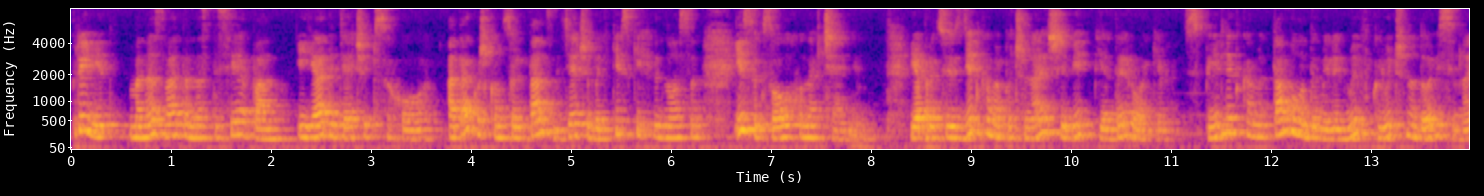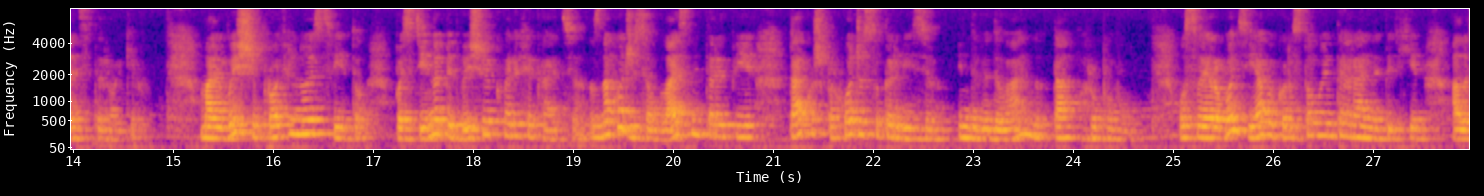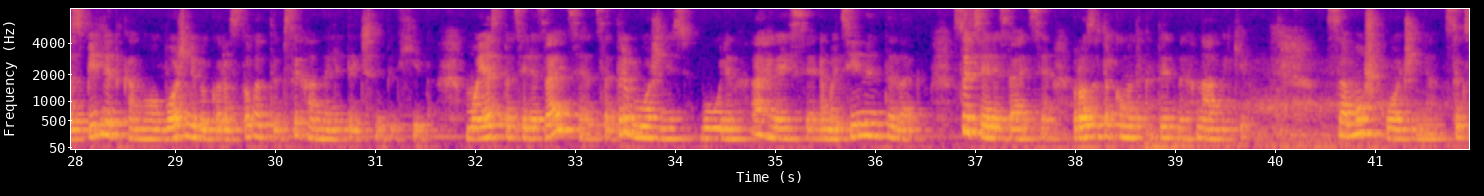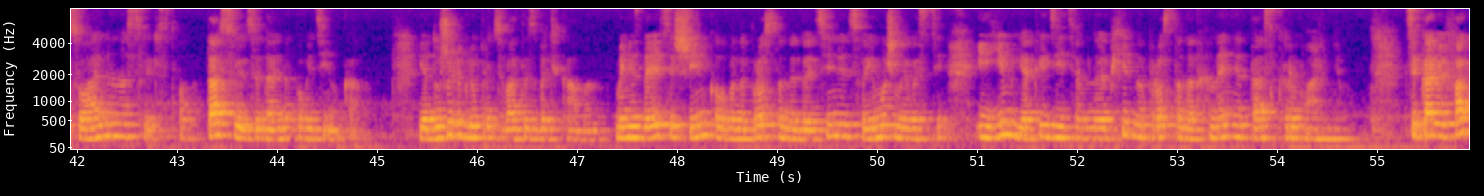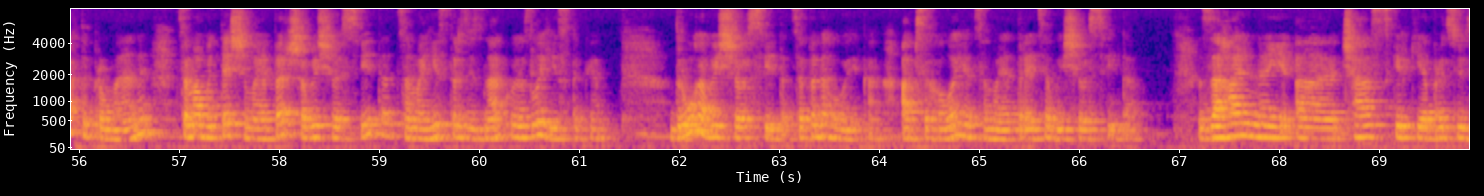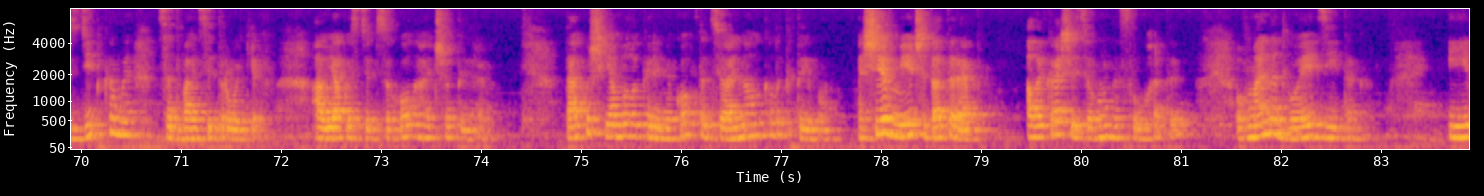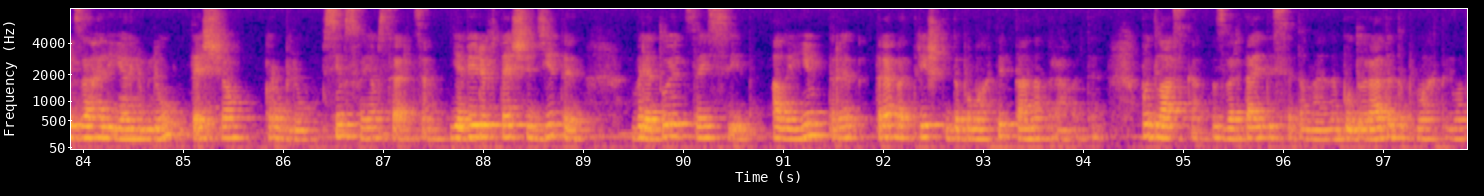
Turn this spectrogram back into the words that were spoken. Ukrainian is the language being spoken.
Привіт! Мене звати Анастасія Пан, і я дитячий психолог, а також консультант з дитячо-батьківських відносин і сексолог у навчанні. Я працюю з дітками починаючи від 5 років, з підлітками та молодими людьми, включно до 18 років. Маю вищу профільну освіту, постійно підвищую кваліфікацію, знаходжуся у власній терапії, також проходжу супервізію індивідуальну та групову. У своїй роботі я використовую інтегральний підхід, але з підлітками обожнюю використовувати психоаналітичний підхід. Моя спеціалізація це тривожність, булінг, агресія, емоційний інтелект, соціалізація, розвиток комунікативних навиків, самоушкодження, сексуальне насильство та суїцидальна поведінка. Я дуже люблю працювати з батьками. Мені здається, що інколи вони просто недооцінюють свої можливості, і їм, як і дітям, необхідно просто натхнення та скерування. Цікаві факти про мене це, мабуть, те, що моя перша вища освіта це магістр зі знакою з логістики. Друга вища освіта це педагогіка, а психологія це моя третя вища освіта. Загальний е, час, скільки я працюю з дітками, це 20 років, а в якості психолога 4. Також я була керівником танцювального колективу. А ще я вмію читати реп, але краще цього не слухати. В мене двоє діток. І взагалі я люблю те, що роблю всім своїм серцем. Я вірю в те, що діти врятують цей світ, але їм треба трішки допомогти та направити. Будь ласка, звертайтеся до мене, буду рада допомогти вам.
